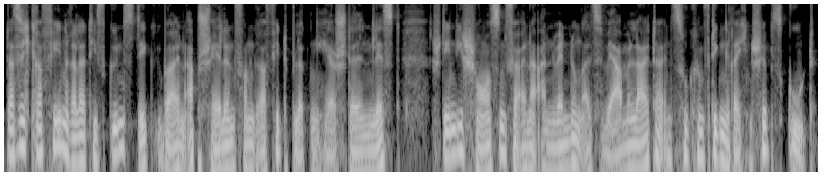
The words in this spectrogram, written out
Da sich Graphen relativ günstig über ein Abschälen von Graphitblöcken herstellen lässt, stehen die Chancen für eine Anwendung als Wärmeleiter in zukünftigen Rechenchips gut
